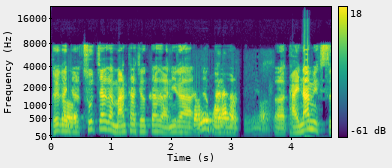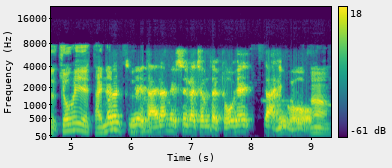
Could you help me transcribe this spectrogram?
그러니까 어. 이제 숫자가 많다 적다가 아니라 이제 너무 그, 잘하거든요. 어, 다이나믹스 교회의 다이나믹스. 그렇지. 다이나믹스가 전부 다 교회가 아니고 어.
